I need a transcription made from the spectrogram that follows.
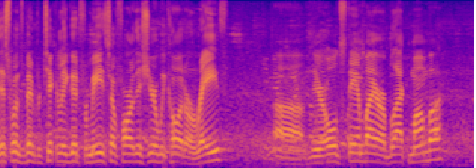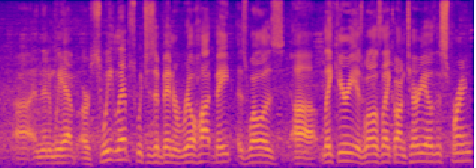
This one's been particularly good for me so far this year. We call it our rave. Uh, your old standby, our black mamba. Uh, and then we have our sweet lips, which has been a real hot bait, as well as uh, Lake Erie, as well as Lake Ontario this spring.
